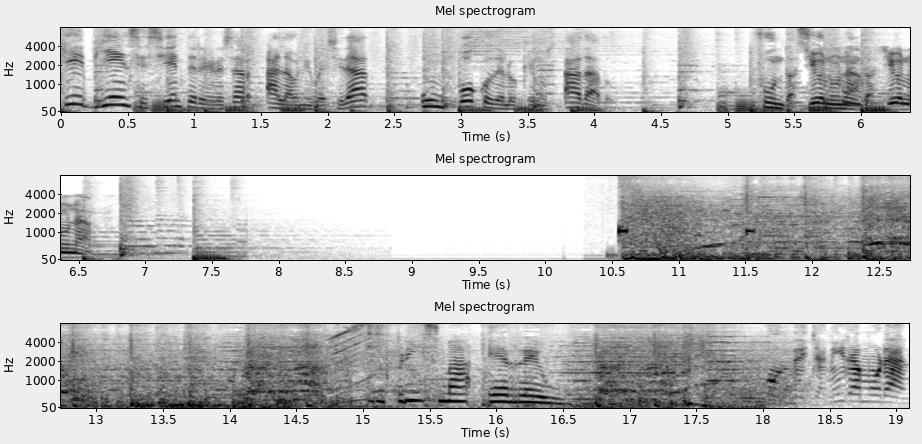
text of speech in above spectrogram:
Qué bien se siente regresar a la universidad un poco de lo que nos ha dado. Fundación UNAM. Fundación UNAM. Prisma RU. Con Deyanira Morán.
